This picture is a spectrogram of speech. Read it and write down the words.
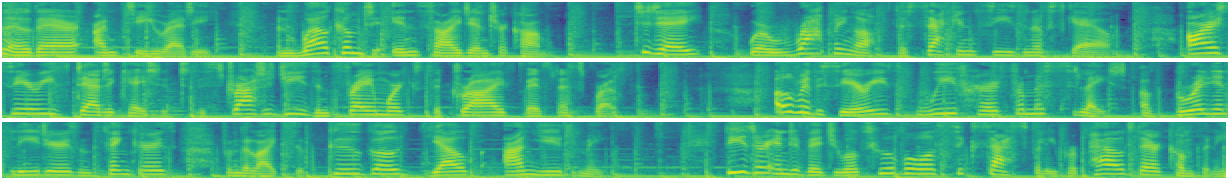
Hello there, I'm Dee Reddy, and welcome to Inside Intercom. Today, we're wrapping up the second season of Scale, our series dedicated to the strategies and frameworks that drive business growth. Over the series, we've heard from a slate of brilliant leaders and thinkers from the likes of Google, Yelp, and Udemy. These are individuals who have all successfully propelled their company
